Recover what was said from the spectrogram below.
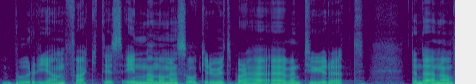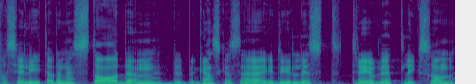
början faktiskt, innan de ens åker ut på det här äventyret. Den där när man får se lite av den här staden, det är ganska så här idylliskt, trevligt liksom.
